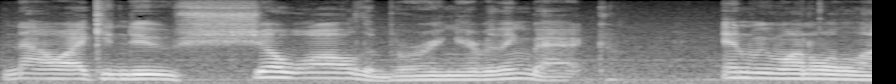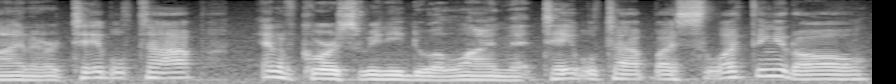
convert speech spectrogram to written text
Now I can do Show All to bring everything back. And we want to align our tabletop. And of course, we need to align that tabletop by selecting it all,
